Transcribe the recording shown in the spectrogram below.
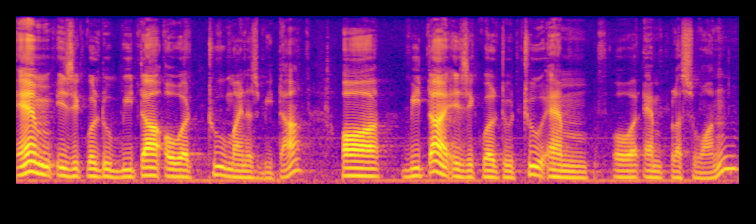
m is equal to beta over 2 minus beta or beta is equal to 2 m over m plus 1.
